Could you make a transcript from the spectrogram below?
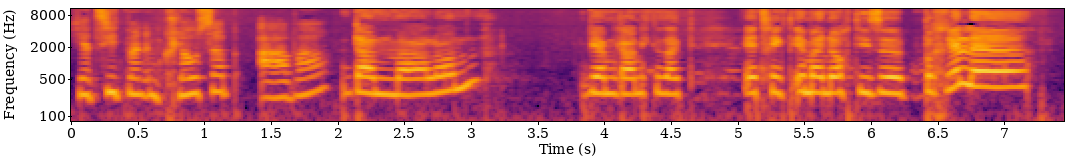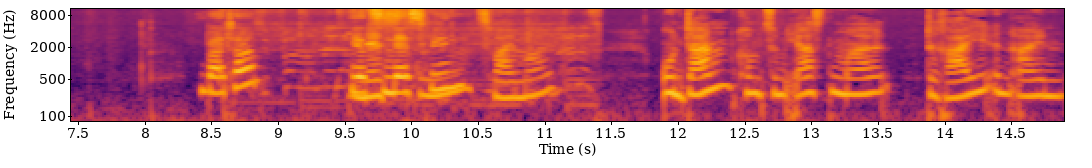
Jetzt sieht man im Close-up aber Dann Marlon. Wir haben gar nicht gesagt, er trägt immer noch diese Brille. Weiter. Jetzt Nesrin. zweimal. Und dann kommt zum ersten Mal drei in ein,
